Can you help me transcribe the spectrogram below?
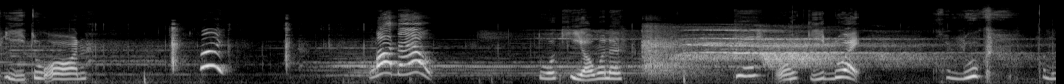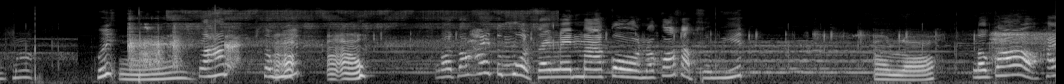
ผีจูออนรอดแล้ว ตัวเขียวมาเลยเฮ้ยโอ้ยกรีดด้วยคนลุกขนลุกมาก เฮ้ยโอ้ยร้านสวิตช์เอาเอาเรา ต้องให้ตำรวจไซเรนมาก่อนแล้วก็สับสวิตช์เอาเหรอ แล้วก็ให้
